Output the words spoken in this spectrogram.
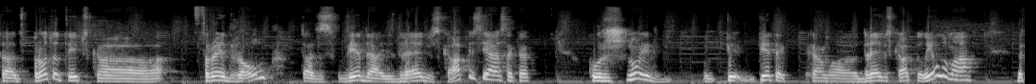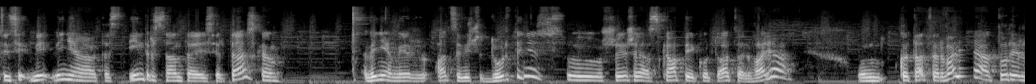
tāds prototyps kā thread rope, tāds viedājas drēbes kapis, jāsaka, kurš nu, ir pietiekama drēbes kapja lielumā. Bet viņā tas interesantais ir tas, ka viņiem ir atsevišķi durtiņas šajā skapī, kur tu atver vaļā. Un, kad atver vaļā, tur ir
